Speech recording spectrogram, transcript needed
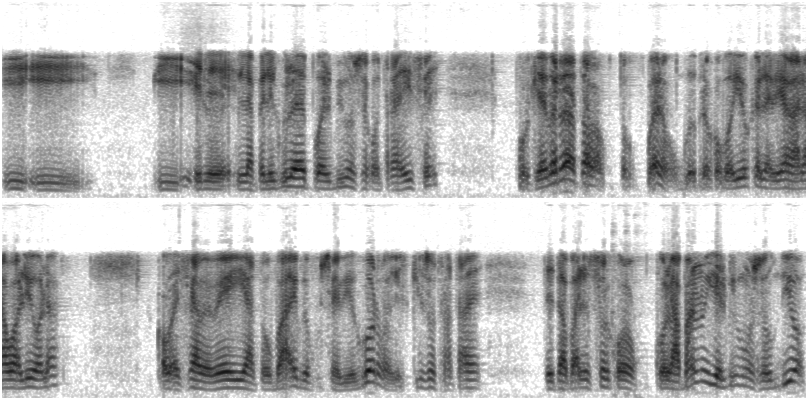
Y, y, y en, la película después él mismo se contradice. Porque es verdad, estaba, bueno, un hombre como yo que le había ganado a Leona, comencé a beber y a tomar y me puse bien gordo. Y él quiso tratar de, de tapar el sol con, con la mano y él mismo se hundió.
